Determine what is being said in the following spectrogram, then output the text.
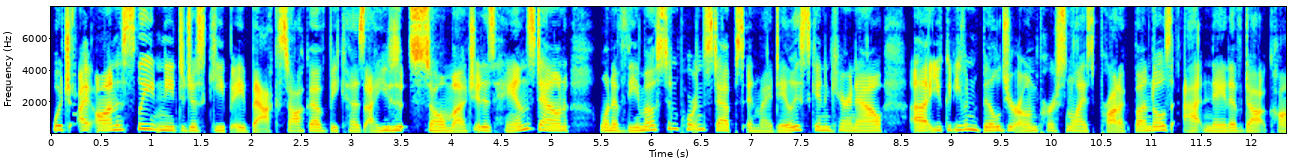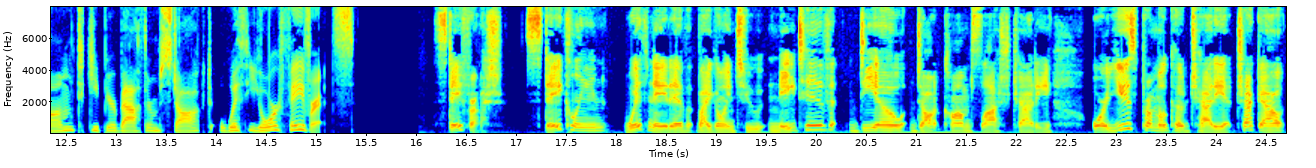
which I honestly need to just keep a backstock of because I use it so much. It is hands down one of the most important steps in my daily skincare now. Uh, you could even build your own personalized product bundles at native.com to keep your bathroom stocked with your favorites. Stay fresh. Stay clean with Native by going to nativedeo.com slash chatty or use promo code chatty at checkout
